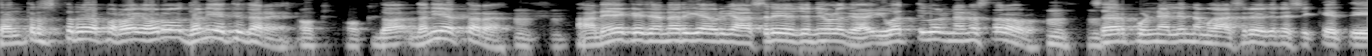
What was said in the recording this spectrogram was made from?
ಸಂತ್ರಸ್ತರ ಪರವಾಗಿ ಅವರು ಧ್ವನಿ ಎತ್ತಿದ್ದಾರೆ. ಧ್ವನಿ ಎತ್ತಾರ. ಅನೇಕ ಜನರಿಗೆ ಅವ್ರಿಗೆ ಆಶ್ರಯ ಯೋಜನೆಯೊಳಗ ಇವತ್ತಿಗೂ ನೆನೆಸ್ತಾರ ಅವರು. ಸರ್ ಪುಣ್ಯ ಅಲ್ಲಿ ನಮ್ಗೆ ಆಶ್ರಯ ಯೋಜನೆ ಸಿಕ್ಕೈತಿ.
